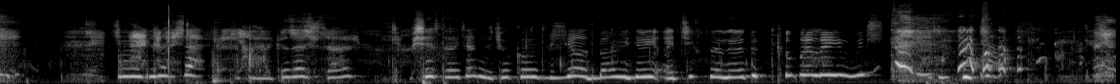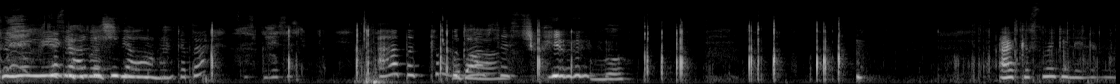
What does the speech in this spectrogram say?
Şimdi arkadaşlar Arkadaşlar bir şey söyleyeceğim de çok komik bir şey oldu. Ben videoyu açık sanıyordum. Kapalıymış. tamam neyse başlayalım. ses. Aa bakın Bu da. ses çıkıyor. Bu. Arkasına gelelim mi?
